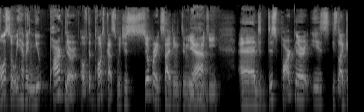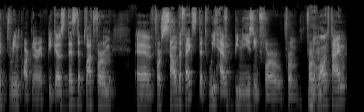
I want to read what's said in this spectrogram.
also, we have a new partner of the podcast, which is super exciting to me Yeah. and Ricky. And this partner is is like a dream partner because that's the platform uh, for sound effects that we have been using for for, for a long time,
